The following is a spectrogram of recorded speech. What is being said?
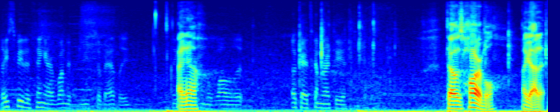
That used to be the thing I wanted to do so badly. Like, I know. from the wall of it. Okay, it's coming right to you. That was horrible. I got it.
